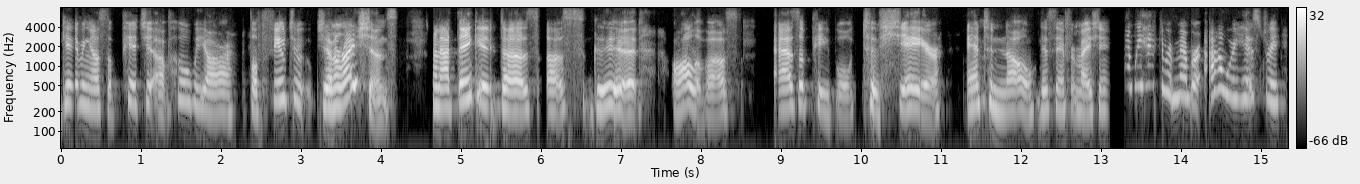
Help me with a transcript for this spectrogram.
giving us a picture of who we are for future generations. And I think it does us good, all of us as a people, to share and to know this information. And we have to remember our history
